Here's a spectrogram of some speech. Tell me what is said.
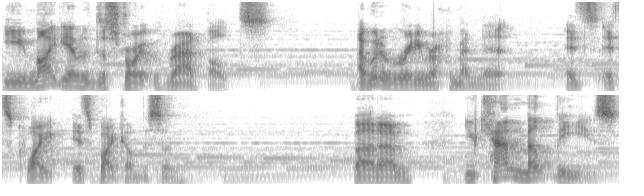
you might be able to destroy it with rad bolts. I wouldn't really recommend it. It's it's quite it's quite cumbersome. But um, you can melt these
